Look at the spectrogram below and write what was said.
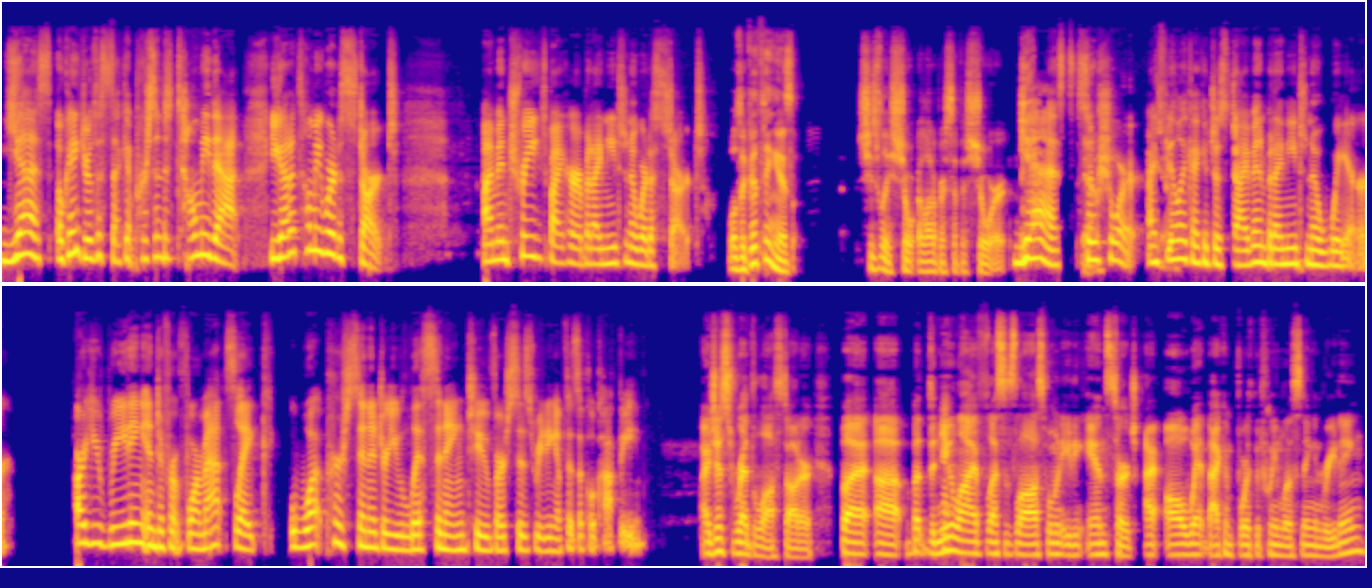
Yes. Okay, you're the second person to tell me that. You got to tell me where to start. I'm intrigued by her, but I need to know where to start. well the good thing is she's really short a lot of her stuff is short Yes, so short. I feel like I could just dive in, but I need to know where. Are you reading in different formats? Like, what percentage are you listening to versus reading a physical copy? I just read The Lost Daughter, but uh, but the new life, Less is Lost, Woman Eating, and Search, I all went back and forth between listening and reading.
